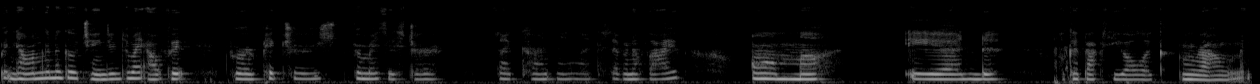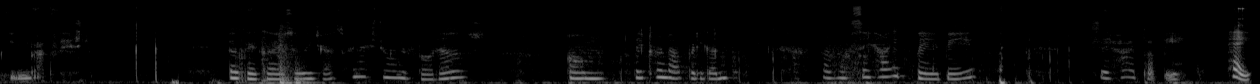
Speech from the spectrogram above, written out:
But now I'm gonna go change into my outfit for pictures for my sister. It's like currently like 7.05. Um, and I'll get back to y'all like around when I'm eating breakfast. Okay guys, so we just finished doing the photos. Um, they turned out pretty good. Um, say hi, baby. Say hi, puppy. Hey,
